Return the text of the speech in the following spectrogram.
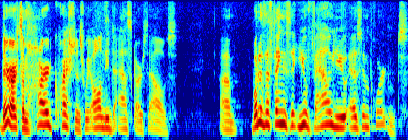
There are some hard questions we all need to ask ourselves. Um, what are the things that you value as important?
